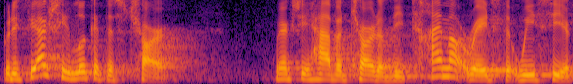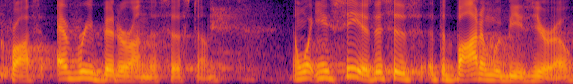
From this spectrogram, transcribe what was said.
But if you actually look at this chart, we actually have a chart of the timeout rates that we see across every bidder on the system. And what you see is this is, at the bottom would be zero,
